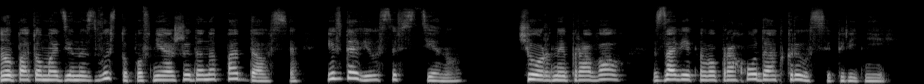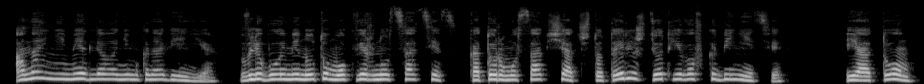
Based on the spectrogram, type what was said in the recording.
Но потом один из выступов неожиданно поддался и вдавился в стену. Черный провал заветного прохода открылся перед ней. Она не медлила ни мгновения. В любую минуту мог вернуться отец, которому сообщат, что Терри ждет его в кабинете, и о том,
